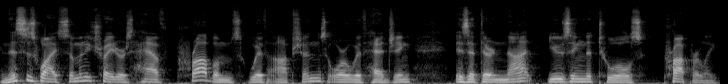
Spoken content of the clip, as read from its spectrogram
And this is why so many traders have problems with options or with hedging is that they're not using the tools properly.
